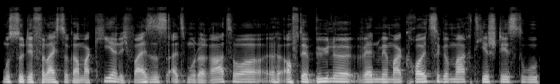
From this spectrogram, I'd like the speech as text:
musst du dir vielleicht sogar markieren? Ich weiß es als Moderator äh, auf der Bühne werden mir mal Kreuze gemacht. Hier stehst du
